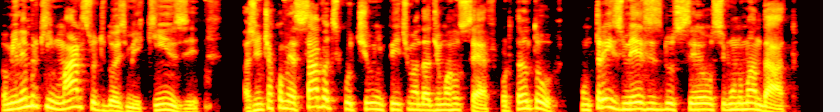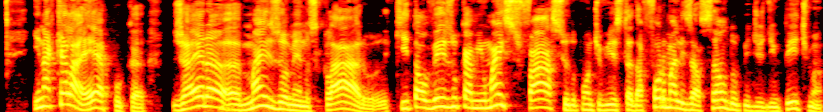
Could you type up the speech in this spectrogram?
Eu me lembro que em março de 2015, a gente já começava a discutir o impeachment da Dilma Rousseff, portanto, com três meses do seu segundo mandato. E naquela época já era mais ou menos claro que talvez o caminho mais fácil do ponto de vista da formalização do pedido de impeachment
